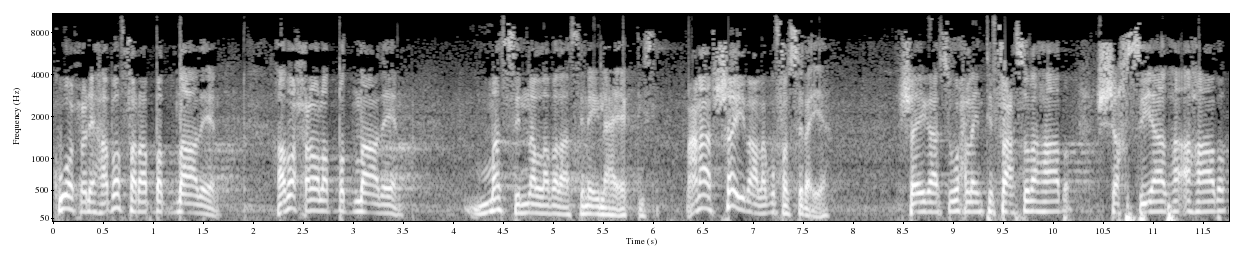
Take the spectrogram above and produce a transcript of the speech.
kuwa xuni haba fara badnaadeen haba xoolo badnaadeen ma sinna labadaasina ilaahay agtiisa macnaha shay baa lagu fasiraya. Shaygaasi wax la intifaacsad ahaado shakhsiyaad ha ahaado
